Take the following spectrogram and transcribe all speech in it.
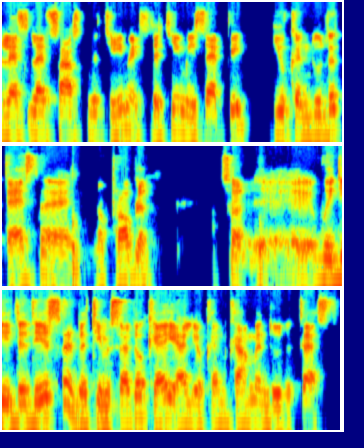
let's let's ask the team if the team is happy you can do the test uh, no problem so uh, we did this and the team said okay elio can come and do the test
